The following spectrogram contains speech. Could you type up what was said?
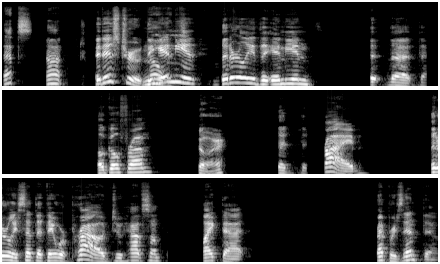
That's not. It is true. The No, Indian, literally the Indian, the the, the logo from Sure. the the tribe, literally said that they were proud to have something like that represent them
